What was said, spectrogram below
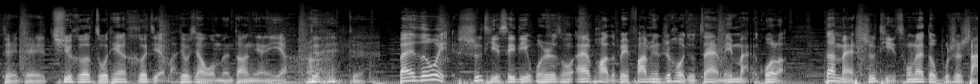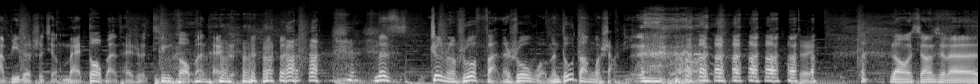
对对，去和昨天和解吧，就像我们当年一样。对对，By the way，实体 CD 我是从 iPod 被发明之后就再也没买过了。但买实体从来都不是傻逼的事情，买盗版才是，听盗版才是。那正正说反的说，我们都当过傻逼。对，让我想起来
